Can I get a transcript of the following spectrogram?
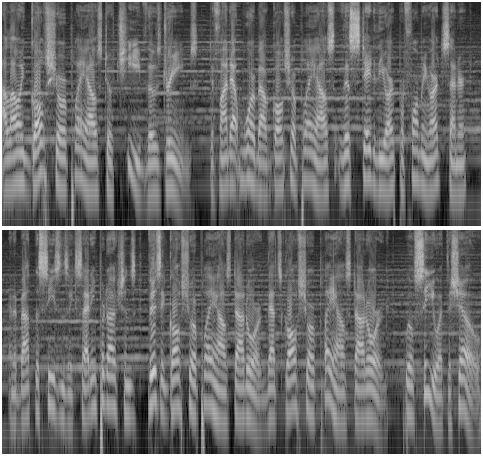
allowing Gulf Shore Playhouse to achieve those dreams. To find out more about Gulf Shore Playhouse, this state of the art performing arts center, and about the season's exciting productions, visit GulfshorePlayhouse.org. That's GulfshorePlayhouse.org. We'll see you at the show.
